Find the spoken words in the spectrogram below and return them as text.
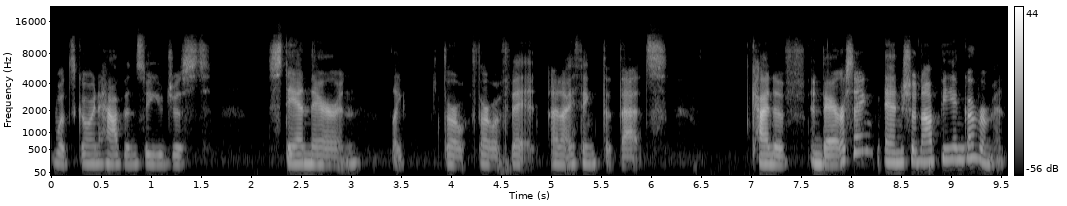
what's going to happen, so you just stand there and throw throw a fit, and I think that that's kind of embarrassing and should not be in government.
